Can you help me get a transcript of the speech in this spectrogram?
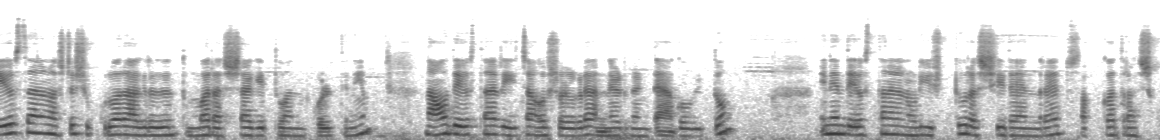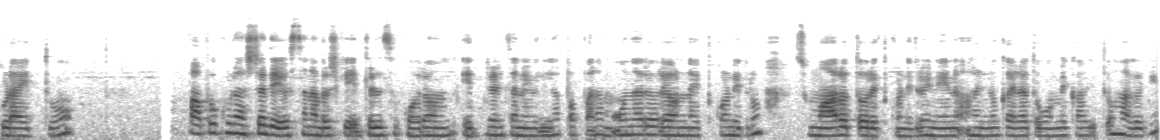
ದೇವಸ್ಥಾನ ಅಷ್ಟೇ ಶುಕ್ರವಾರ ಆಗಿರೋದ್ರಿಂದ ತುಂಬ ರಶ್ ಆಗಿತ್ತು ಅಂದ್ಕೊಳ್ತೀನಿ ನಾವು ದೇವಸ್ಥಾನ ರೀಚ್ ಆಗೋಷ್ಟರೊಳಗಡೆ ಹನ್ನೆರಡು ಗಂಟೆ ಆಗೋಗಿತ್ತು. ಇನ್ನೇನು ದೇವಸ್ಥಾನ ನೋಡಿ ಎಷ್ಟು ರಶ್ ಇದೆ ಅಂದರೆ ಸಖತ್ ರಶ್ ಕೂಡ ಇತ್ತು ಪಾಪು ಕೂಡ ಅಷ್ಟೇ ದೇವಸ್ಥಾನ ಬ್ರಷ್ಗೆ ಎದ್ದೇಳ್ಸಕ್ಕೆ ಹೋದ್ರೆ. ಅವ್ನು ಎದ್ದೇಳ್ತಾನೆ ಇರಲಿಲ್ಲ ಪಾಪ ನಮ್ಮ ಓನರ್ ಅವರೇ ಅವ್ರನ್ನ ಎತ್ಕೊಂಡಿದ್ರು. ಸುಮಾರು ಹೊತ್ತು ಅವ್ರು ಎತ್ಕೊಂಡಿದ್ರು. ಇನ್ನೇನು ಹಣ್ಣು ಕಾಯೆಲ್ಲ ತೊಗೊಬೇಕಾಗಿತ್ತು. ಹಾಗಾಗಿ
